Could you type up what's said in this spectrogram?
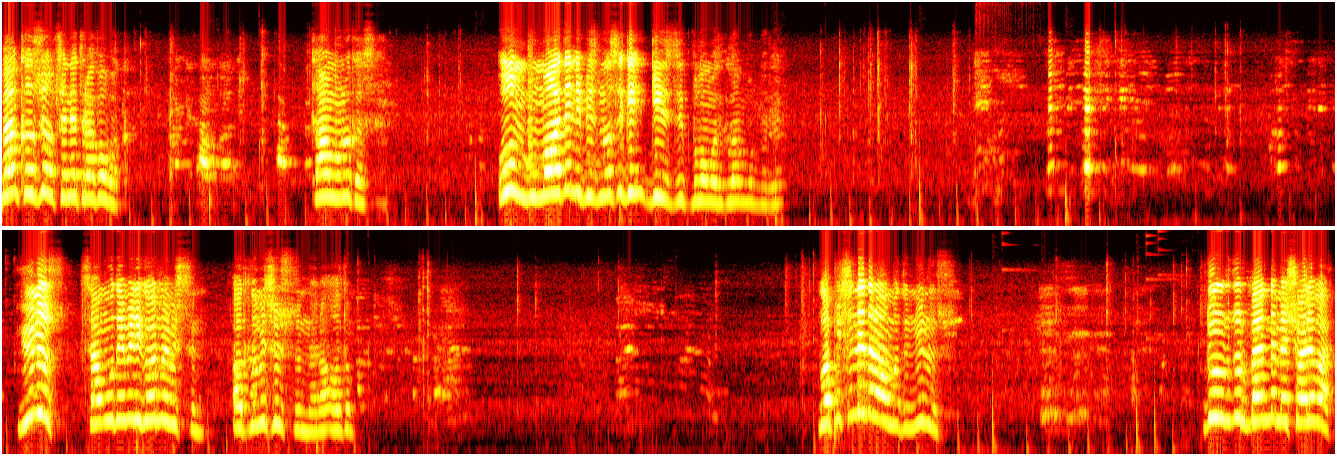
Ben kazıyorum sen etrafa bak. Tamam onu kaz. sen. Oğlum bu madeni biz nasıl ge- gezdik bulamadık lan bunları. Yunus sen bu demiri görmemişsin. Atlamışsın üstünden aldım. Lapisi neden almadın Yunus? Dur dur bende meşale var.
